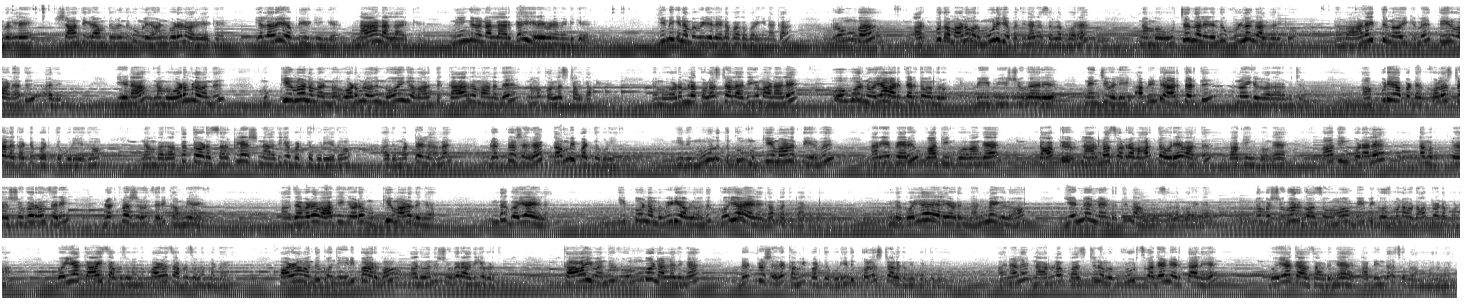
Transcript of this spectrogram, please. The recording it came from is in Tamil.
நண்பர்களே சாந்தி கிராமத்து விருந்துக்கு உங்களை அன்புடன் வரவேற்கிறேன். எல்லாரும் எப்படி இருக்கீங்க? நான் நல்லா இருக்கேன். நீங்களும் நல்லா இருக்க இறைவனை வேண்டிக்கிறேன். இன்னைக்கு நம்ம வீடியோல என்ன பார்க்க போறீங்கன்னாக்கா ரொம்ப அற்புதமான ஒரு மூலிகை பத்தி தாங்க சொல்ல போறேன். நம்ம உச்சந்தலையிலேருந்து உள்ளங்கால் வரைக்கும் நம்ம அனைத்து நோய்க்குமே தீர்வானது அது. ஏன்னா நம்ம உடம்புல வந்து முக்கியமா நம்ம நோ- உடம்புல வந்து நோய்ங்க வரத்துக்கு காரணமானது நம்ம கொலஸ்ட்ரால் தான். நம்ம உடம்புல கொலஸ்ட்ரால் அதிகமானாலே ஒவ்வொரு நோயாக அடுத்தடுத்து வந்துடும் பிபி சுகரு நெஞ்சு வலி அப்படின்ட்டு அடுத்தடுத்து நோய்கள் வர ஆரம்பிச்சிடும் அப்படியாப்பட்ட கொலஸ்ட்ராலை கட்டுப்படுத்தக்கூடியதும் நம்ம ரத்தத்தோட சர்க்குலேஷனை அதிகப்படுத்தக்கூடியதும் அது மட்டும் இல்லாமல் பிளட் ப்ரெஷரை கம்மிப்படுத்தக்கூடியது. இது மூணுத்துக்கும் முக்கியமான தீர்வு. நிறைய பேர் வாக்கிங் போவாங்க. டாக்டர் நார்மலாக சொல்கிற வார்த்தை ஒரே வார்த்தை வாக்கிங் போங்க. வாக்கிங் போனாலே நமக்கு சுகரும் சரி பிளட் ப்ரெஷரும் சரி கம்மியாயிடும். அதை விட வாக்கிங்கோட முக்கியமானதுங்க இந்த கொய்யா இலை. இப்போ நம்ம வீடியோவில் வந்து கொய்யா இலை தான் பற்றி பார்க்க போகிறோம் இந்த கொய்யா இலையோட நன்மைகளும் என்னென்னன்றது நான் உங்களுக்கு சொல்ல போகிறேங்க நம்ம சுகர் கோசமோ பிபி கோசமோ நம்ம டாக்டர்கிட்ட போனால் கொய்யா காய் சாப்பிட சொல்லுவாங்க. பழம் சாப்பிட சொல்ல மாட்டாங்க. பழம் வந்து கொஞ்சம் இனிப்பாக இருக்கும். அது வந்து சுகரை அதிகப்படுத்தும். காய் வந்து ரொம்ப நல்லதுங்க. பிளட் ப்ரெஷரை கம்மிப்படுத்தக்கூடியது கொலஸ்ட்ராலை கம்மிப்படுத்தக்கூடியது. அதனால நார்மலாக ஃபஸ்ட்டு நம்ம ஃப்ரூட்ஸ் வகைன்னு எடுத்தாலே கொய்யாக்காவை சாப்பிடுங்க அப்படின்னு தான் சொல்லுவாங்க முத முதல்ல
